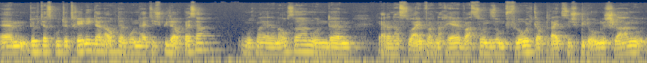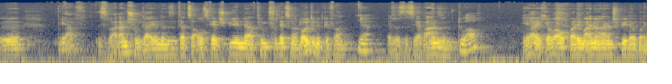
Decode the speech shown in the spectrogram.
Ähm, durch das gute Training dann auch, dann wurden halt die Spieler auch besser, muss man ja dann auch sagen. Und ähm, ja, dann hast du einfach nachher, warst du in so einem Flow, ich glaube 13 Spiele ungeschlagen. Äh, ja, es war dann schon geil. Und dann sind da zu Auswärtsspielen da 500, 600 Leute mitgefahren. Ja, Also das ist ja Wahnsinn. du auch? Ja, ich war auch bei dem einen oder anderen Spiel dabei.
